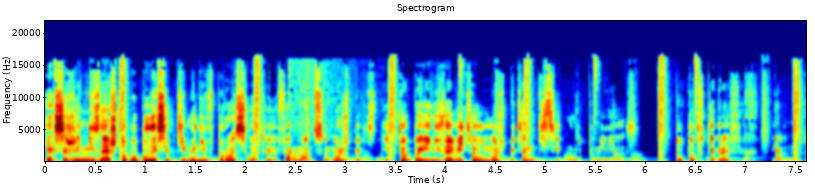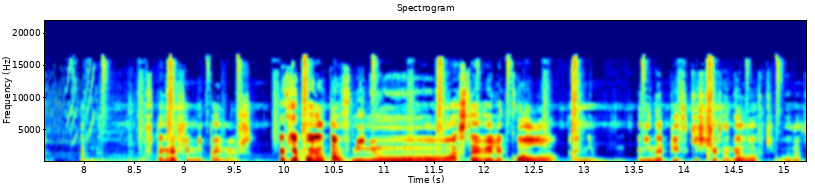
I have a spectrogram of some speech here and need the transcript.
я, к сожалению, не знаю, что бы было, если бы Дима не вбросил эту информацию. Может быть, никто бы и не заметил, может быть, она действительно не поменялась. Тут на фотографиях явно друг- Ладно. По фотографиям не поймешь. Как я понял, там в меню оставили колу, а не, а напитки из черноголовки будут.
